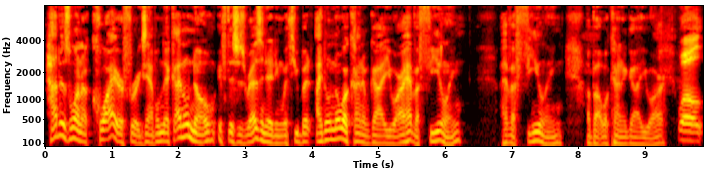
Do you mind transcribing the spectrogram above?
How does one acquire, for example, Nick, I don't know if this is resonating with you, but I don't know what kind of guy you are. I have a feeling. I have a feeling about what kind of guy you are. Well,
